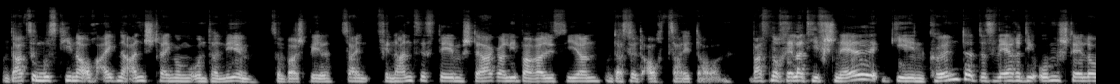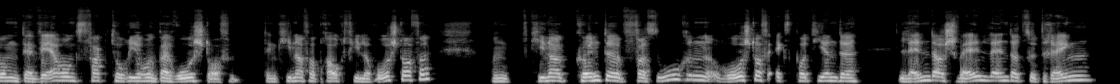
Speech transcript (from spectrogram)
Und dazu muss China auch eigene Anstrengungen unternehmen, zum Beispiel sein Finanzsystem stärker liberalisieren. Und das wird auch Zeit dauern. Was noch relativ schnell gehen könnte, das wäre die Umstellung der Währungsfaktorierung bei Rohstoffen. Denn China verbraucht viele Rohstoffe. Und China könnte versuchen, rohstoffexportierende Länder, Schwellenländer zu drängen,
